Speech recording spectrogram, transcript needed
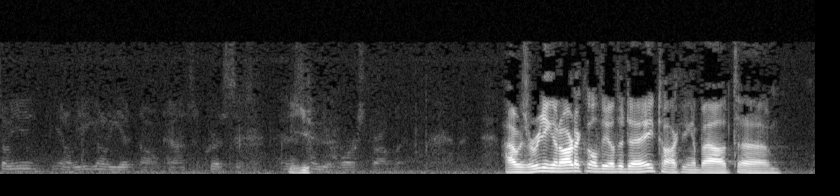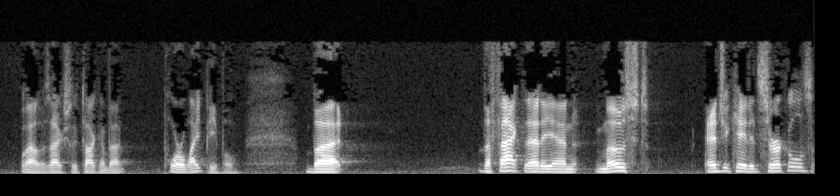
so you you know you're going to get all kinds of criticism, and it's You- going to get worse probably. I was reading an article the other day talking about, uh, well, it was actually talking about poor white people. But the fact that in most educated circles,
